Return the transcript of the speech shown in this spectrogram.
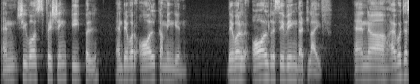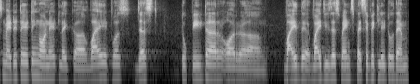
And she was fishing people, and they were all coming in. They were all receiving that life. And uh, I was just meditating on it, like uh, why it was just to Peter or uh, why the, why Jesus went specifically to them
